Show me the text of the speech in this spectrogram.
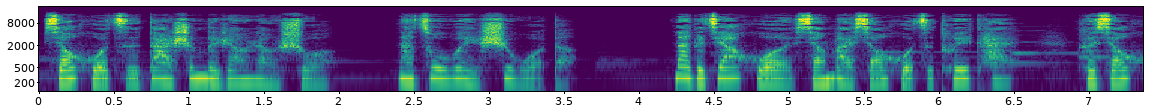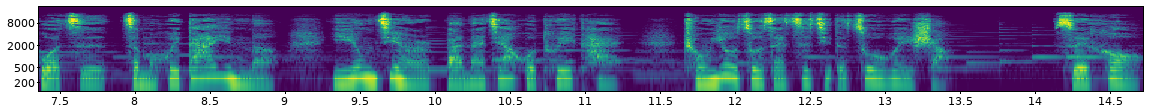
小伙子大声地嚷嚷说：“那座位是我的。”那个家伙想把小伙子推开。可小伙子怎么会答应呢？一用劲儿把那家伙推开，重又坐在自己的座位上。随后，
